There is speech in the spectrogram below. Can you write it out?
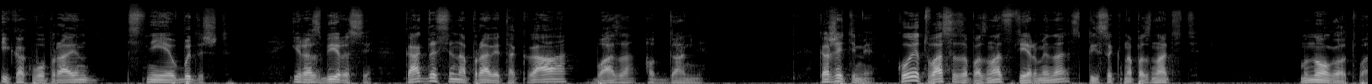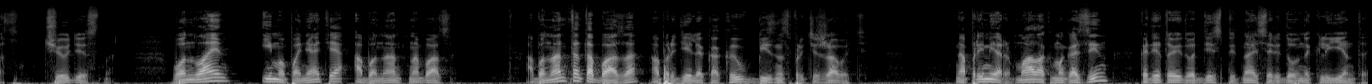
И какво правим с нея в И разбира се, как да се направи такава база от данни? Кажете ми, кой от вас е запознат с термина «списък на познатите»? Много от вас. Чудесно. В онлайн има понятие абонантна база. Абонантната база определя какъв бизнес притежавате. Например, малък магазин, където идват 10-15 редовни клиента,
